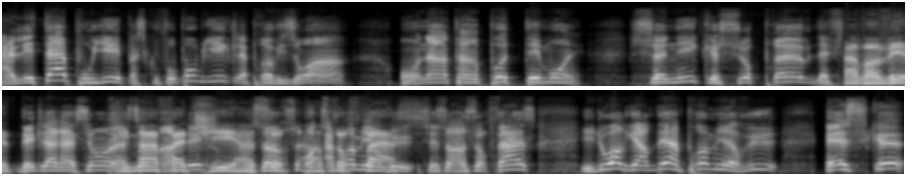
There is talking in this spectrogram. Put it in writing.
à l'étape où il est, parce qu'il ne faut pas oublier que la provisoire, on n'entend pas de témoins. Ce n'est que sur preuve Ça va vite. déclaration Prima assermentée, facie, en sur- en à première surface. vue, c'est ça, en surface. Il doit regarder à première vue, est-ce que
